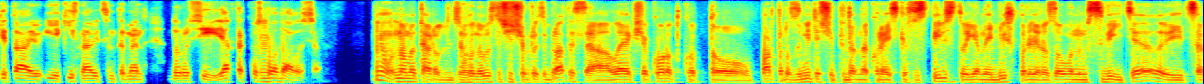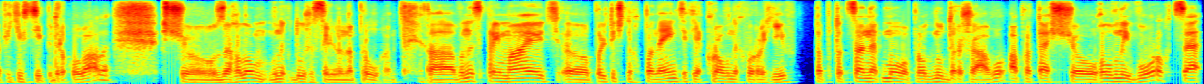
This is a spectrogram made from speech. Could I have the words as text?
Китаю, і якийсь навіть сентимент до Росії. Як так поскладалося? Ну на метеру до цього не вистачить, щоб розібратися. Але якщо коротко, то варто розуміти, що південно-корейське суспільство є найбільш поляризованим в світі, і це фахівці підрахували. Що загалом в них дуже сильна напруга. Вони сприймають е, політичних опонентів як кровних ворогів. Тобто, це не мова про одну державу, а про те, що головний ворог це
